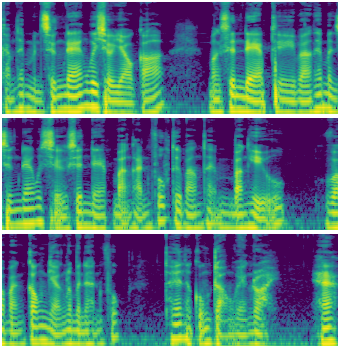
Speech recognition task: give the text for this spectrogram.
cảm thấy mình xứng đáng với sự giàu có. Bạn xinh đẹp thì bạn thấy mình xứng đáng với sự xinh đẹp. Bạn hạnh phúc thì bạn thấy, bạn hiểu và bạn công nhận là mình hạnh phúc. Thế là cũng trọn vẹn rồi, ha?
